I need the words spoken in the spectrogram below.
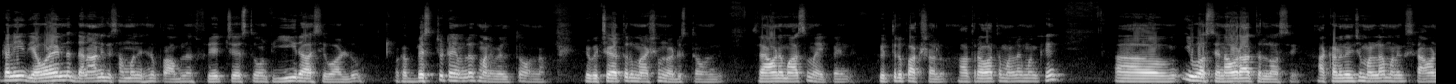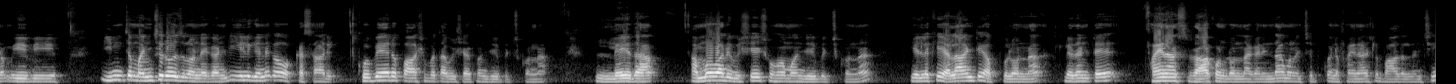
కానీ ఇది ఎవరైనా ధనానికి సంబంధించిన ప్రాబ్లమ్స్ ఫేస్ చేస్తూ ఉంటే ఈ రాశి వాళ్ళు ఒక బెస్ట్ టైంలోకి మనం వెళ్తూ ఉన్నాం. ఇక చతుర్మాసం నడుస్తూ ఉంది. శ్రావణ మాసం అయిపోయింది. పితృపక్షాలు. ఆ తర్వాత మళ్ళీ మనకి ఇవి వస్తాయి. నవరాత్రులు వస్తాయి. అక్కడ నుంచి మళ్ళీ మనకి శ్రావణం ఇవి ఇంత మంచి రోజులు ఉన్నాయి కానీ వీళ్ళు కనుక ఒక్కసారి కుబేర పాశుపత అభిషేకం చేయించుకున్నా లేదా అమ్మవారి విశేష హోమం చేయించుకున్నా వీళ్ళకి ఎలాంటి అప్పులు ఉన్నా లేదంటే ఫైనాన్స్ రాకుండా ఉన్నా కానీ ఇందా మనం చెప్పుకునే ఫైనాన్షియల్ బాధల నుంచి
